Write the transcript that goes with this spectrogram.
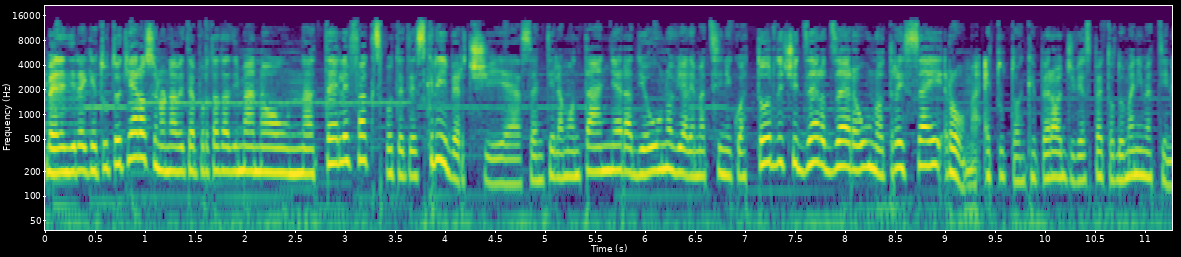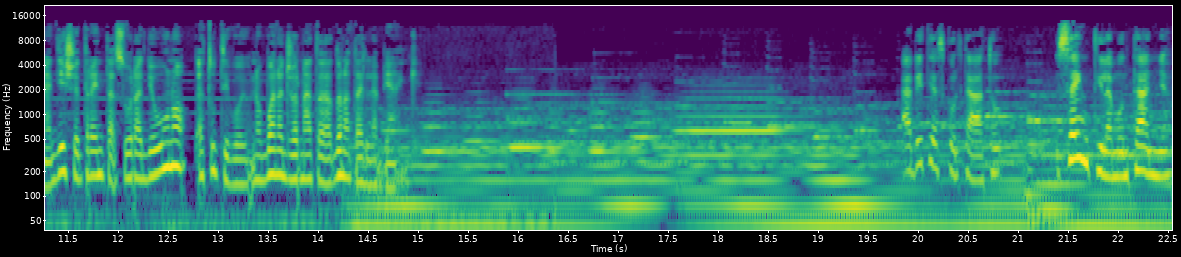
Bene, direi che è tutto chiaro. Se non avete a portata di mano un telefax potete scriverci a Senti la Montagna, Radio 1, Viale Mazzini 14 00136 Roma. È tutto anche per oggi. Vi aspetto domani mattina alle 10.30 su Radio 1. A tutti voi una buona giornata da Donatella Bianchi. Avete ascoltato Senti la montagna?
